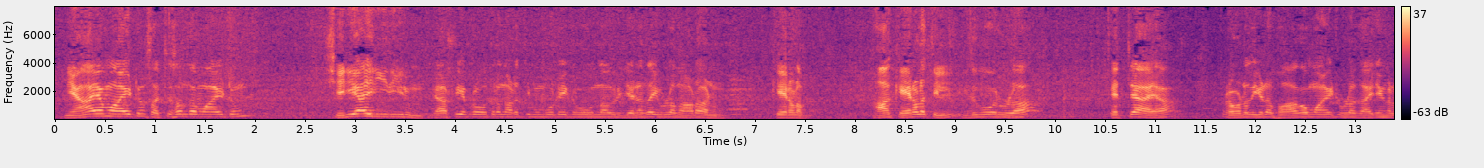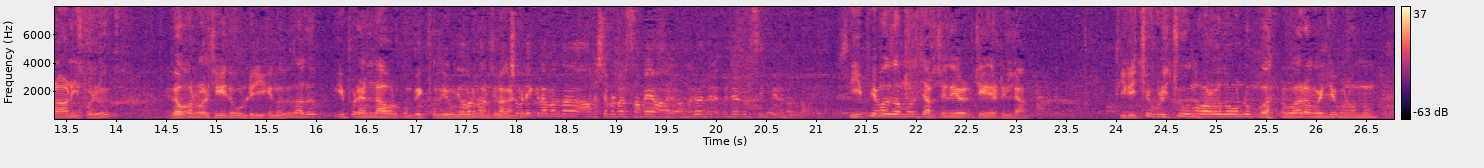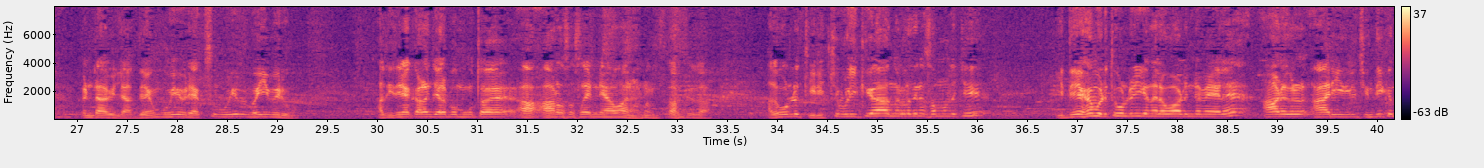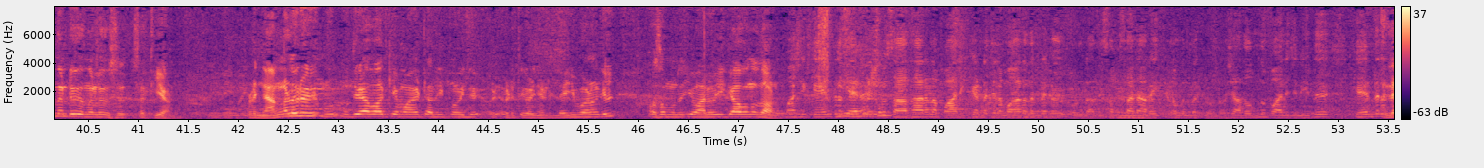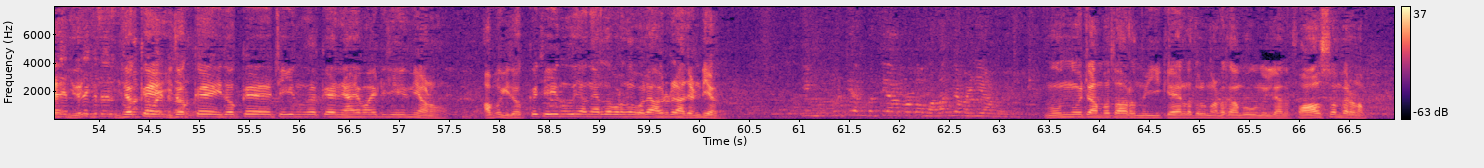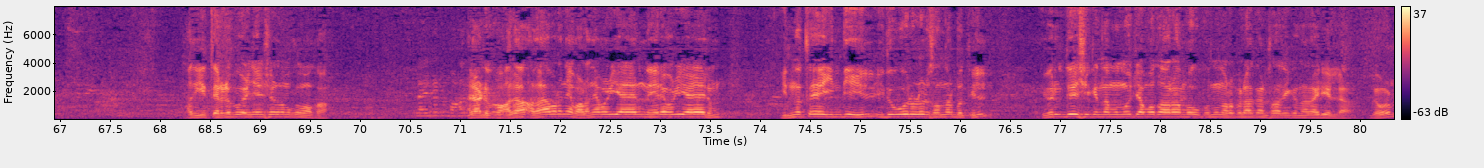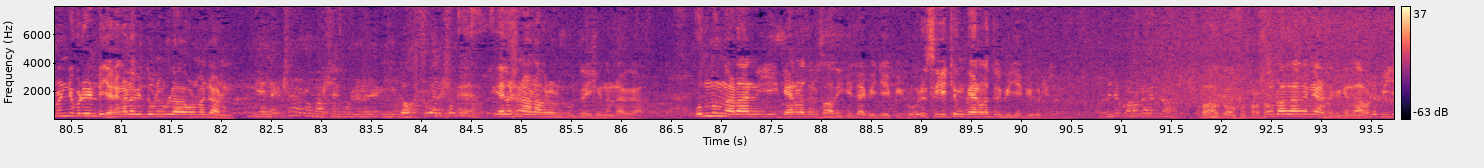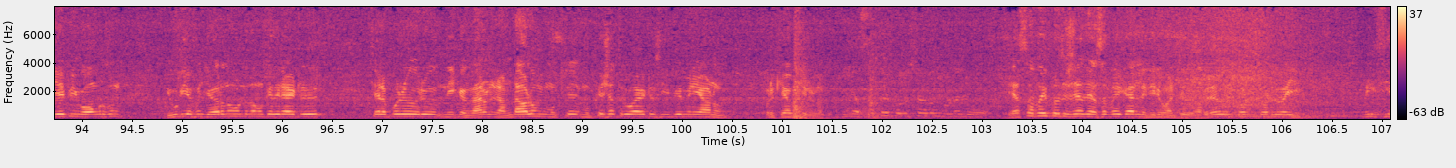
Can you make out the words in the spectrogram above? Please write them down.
ന്യായമായിട്ടും സത്യസന്ധമായിട്ടും ശരിയായ രീതിയിലും രാഷ്ട്രീയ പ്രവർത്തനം നടത്തി മുമ്പോട്ടേക്ക് പോകുന്ന ഒരു ജനതയുള്ള നാടാണ് കേരളം. ആ കേരളത്തിൽ ഇതുപോലുള്ള തെറ്റായ പ്രവണതയുടെ ഭാഗമായിട്ടുള്ള കാര്യങ്ങളാണ് ഇപ്പോൾ ഗവർണർ ചെയ്തുകൊണ്ടിരിക്കുന്നത്. അത് ഇപ്പോഴെല്ലാവർക്കും വ്യക്തതയോടുകൂടി സി പി എം അത് സംബന്ധിച്ച് ചർച്ച ചെയ്ത- ചെയ്തിട്ടില്ല. തിരിച്ചു വിളിച്ചു എന്ന് പറയുന്നത് കൊണ്ടും വേറെ വലിയ ഗുണമൊന്നും ഉണ്ടാവില്ല. അദ്ദേഹം പോയി ഒരു എക്സ് പോയി വൈ വരും. അത് ഇതിനേക്കാളും ചിലപ്പോൾ മൂത്ത ആർ എസ് എസ് തന്നെ ആവാനാണ് സാധ്യത. അതുകൊണ്ട് തിരിച്ചു വിളിക്കുക എന്നുള്ളതിനെ സംബന്ധിച്ച് ഇദ്ദേഹം എടുത്തുകൊണ്ടിരിക്കുന്ന നിലപാടിന്റെ മേലെ ആളുകൾ ആ രീതിയിൽ ചിന്തിക്കുന്നുണ്ട് എന്നുള്ളത് സത്യമാണ്. അപ്പോൾ ഞങ്ങളൊരു മുദ്രാവാക്യമായിട്ട് അതിപ്പോൾ ഇത് എടുത്തു കഴിഞ്ഞിട്ടില്ല. ഇനി വേണമെങ്കിൽ അത് സംബന്ധിച്ച് ആലോചിക്കാവുന്നതാണ്. സാധാരണ പാലിക്കേണ്ട ചില മാനദണ്ഡങ്ങൾ ഉണ്ട്. അത് സംസ്ഥാനം അറിയിക്കണമെന്നൊക്കെ ഉണ്ട്. പക്ഷെ അതൊന്നും പാലിച്ചില്ല. ഇത് ഇതൊക്കെ ഇതൊക്കെ ഇതൊക്കെ ചെയ്യുന്നതൊക്കെ ന്യായമായിട്ട് ചെയ്യുന്നതാണോ അപ്പോൾ ഇതൊക്കെ ചെയ്യുന്നത് ഞാൻ നേരത്തെ പറഞ്ഞതുപോലെ പോലെ അവരുടെ അജണ്ടയാണ്. ഈ മുന്നൂറ്റി അമ്പത്തി വളഞ്ഞ വഴിയാണോ ഇത്? മുന്നൂറ്റമ്പത്തി ആറൊന്നും ഈ കേരളത്തിൽ നടക്കാൻ പോകുന്നില്ല എന്ന് ഫാസം വരണം. അത് ഈ തെരഞ്ഞെടുപ്പ് കഴിഞ്ഞതിന് ശേഷം നമുക്ക് നോക്കാം. അല്ലാണ്ട് അതാ അതാ പറഞ്ഞ വളഞ്ഞ വഴിയായാലും നേരെ വഴിയായാലും ഇന്നത്തെ ഇന്ത്യയിൽ ഇതുപോലുള്ളൊരു സന്ദർഭത്തിൽ ഇവരുദ്ദേശിക്കുന്ന മുന്നൂറ്റമ്പത്താറാം വകുപ്പൊന്നും നടപ്പിലാക്കാൻ സാധിക്കുന്ന കാര്യമല്ല. ഗവൺമെന്റ് ഇവിടെയുണ്ട്. ജനങ്ങളുടെ പിന്തുണയുള്ള ഗവൺമെന്റാണ്. ഈ അവരുടെ ഉദ്ദേശിക്കുന്നുണ്ടാകുക ഒന്നും നേടാൻ ഈ കേരളത്തിൽ സാധിക്കില്ല ബി ജെ പിക്ക് ഒരു സീറ്റും കേരളത്തിൽ ബി ജെ പി കിട്ടില്ല. പ്രശ്നം ഉണ്ടാകാൻ തന്നെയാണ് ശ്രമിക്കുന്നത്. അതുകൊണ്ട് ബി ജെ പിയും കോൺഗ്രസും യു ഡി എഫും ചേർന്നുകൊണ്ട് നമുക്കെതിരായിട്ട് ചിലപ്പോഴും ഒരു നീക്കം. കാരണം രണ്ടാളും മുഖ്യ മുഖ്യശത്രുവായിട്ട് സി പി എമ്മിനെയാണ് പ്രഖ്യാപിച്ചിട്ടുള്ളത്. എസ് എഫ് ഐ പ്രതിഷേധം എസ് എഫ് ഐക്കാരല്ലേ തീരുമാനിച്ചത്? അവർ തുടരുമായി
